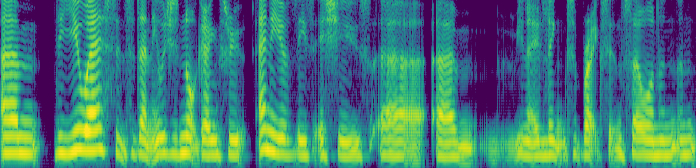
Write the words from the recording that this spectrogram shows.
Um, the US, incidentally, which is not going through any of these issues, uh, um, you know, linked to Brexit and so on, and, and,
